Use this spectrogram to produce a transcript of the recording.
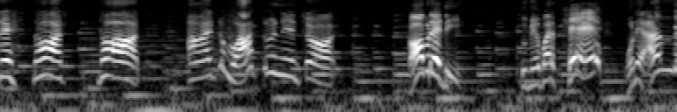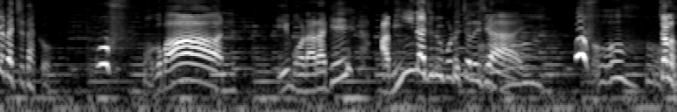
দে ধর ধর। আমার একটু বাথরুম নিয়ে চল। সব রেডি তুমি এবার খেয়ে মনে আনন্দে বেঁচে থাকো। উফ ভগবান এ মরার আগে আমি না যেন উপরে চলে যাই। চলো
